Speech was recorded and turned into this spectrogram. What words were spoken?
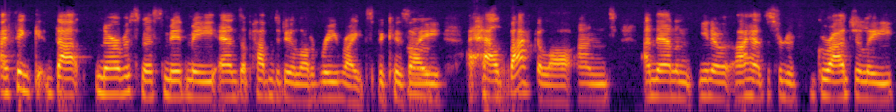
I think that nervousness made me end up having to do a lot of rewrites because I, mm. I held back a lot and and then you know I had to sort of gradually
